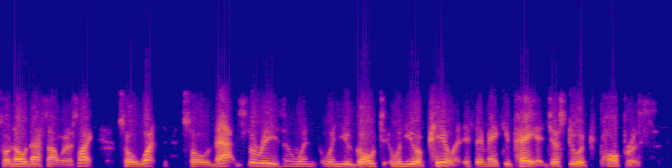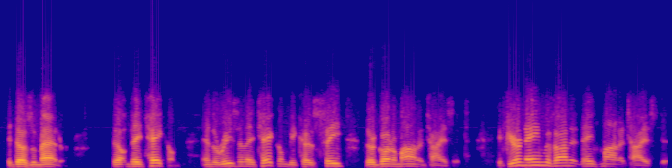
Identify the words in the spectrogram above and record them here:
So no, that's not what it's like. So what? So that's the reason when when you go to when you appeal it, if they make you pay it, just do it pauperis. It doesn't matter. They'll, they take them, and the reason they take them because see, they're going to monetize it. If your name is on it, they've monetized it.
